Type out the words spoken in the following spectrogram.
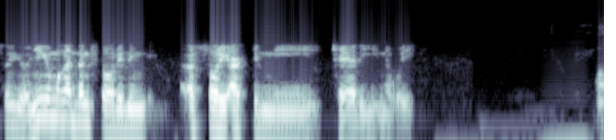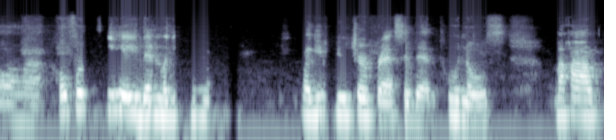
So yun, yun yung magandang story din uh, story arc din ni Cherry in a way. Oo nga. Hopefully si Hayden maging, maging future president. Who knows? Baka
